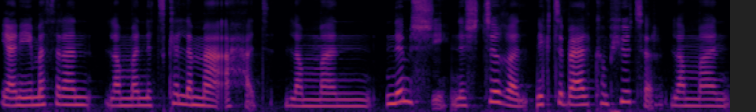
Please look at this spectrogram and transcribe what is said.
يعني مثلا لما نتكلم مع أحد لما نمشي نشتغل نكتب على الكمبيوتر لما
